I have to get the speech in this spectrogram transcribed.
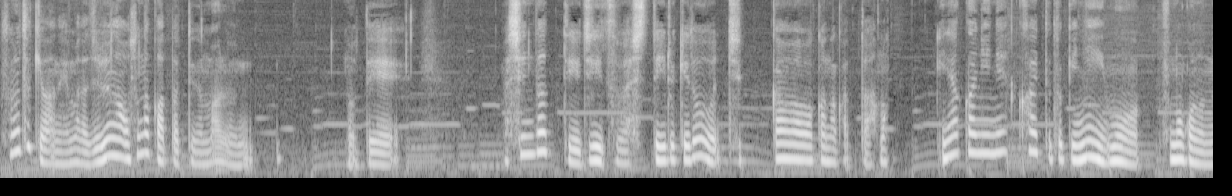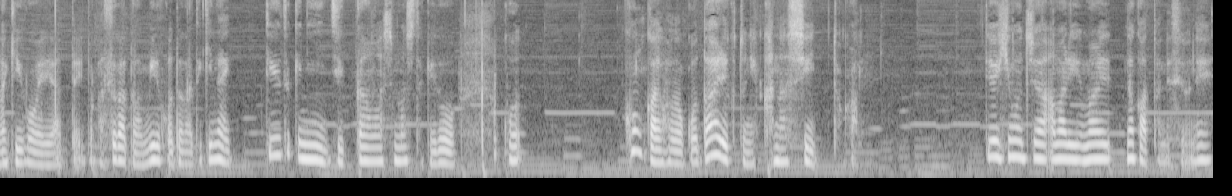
その時はねまだ自分が幼かったっていうのもあるので死んだっていう事実は知っているけど実感は湧かなかった、まあ、田舎にね帰った時にもうその子の泣き声であったりとか姿を見ることができないっていう時に実感はしましたけどこう今回ほどこうダイレクトに悲しいとかっていう気持ちはあまり生まれなかったんですよね。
